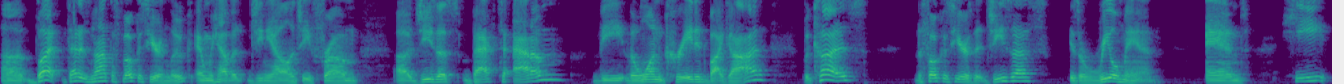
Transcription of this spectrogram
Uh, but that is not the focus here in Luke. And we have a genealogy from, uh, Jesus back to Adam, the, the one created by God, because the focus here is that Jesus is a real man and he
